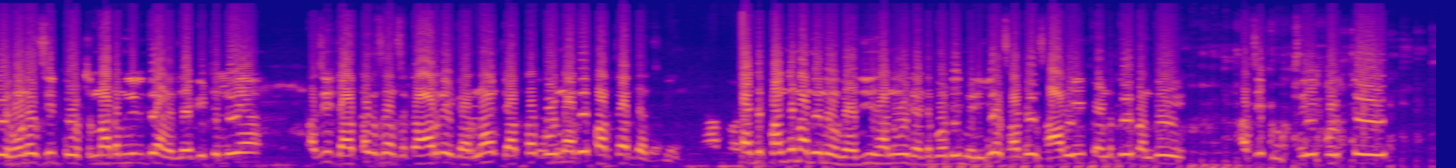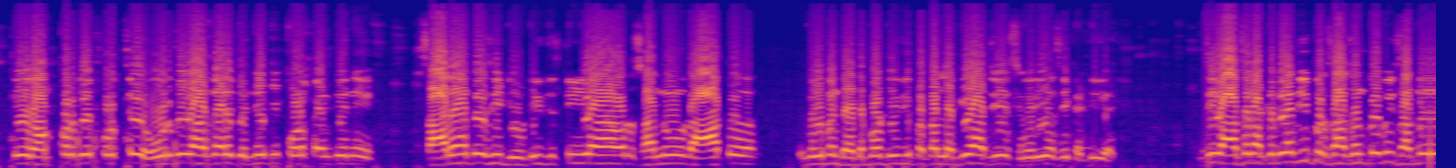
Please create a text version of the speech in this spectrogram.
ਤੇ ਹੁਣ ਅਸੀਂ ਪੋਸਟਮਾਰਟਮ ਲਈ ਲੁਧਿਆਣੇ ਲੈ ਕੇ ਚੱਲੇ ਆ। ਅਸੀਂ ਜਦ ਤੱਕ ਸੰਸਕਾਰ ਨਹੀਂ ਕਰਨਾ, ਜਦ ਤੱਕ ਉਹਨਾਂ ਦੇ ਪਰਚਾ ਦਰਜ ਨਹੀਂ ਅੱਜ ਪੰਜਵਾਂ ਦਿਨ ਹੋ ਗਿਆ ਜੀ, ਸਾਨੂੰ ਇਹ ਡੈਡ ਬੋਡੀ ਮਿਲੀ ਆ। ਸਾਡੇ ਸਾਰੇ ਪਿੰਡ ਦੇ ਬੰਦੇ, ਅਸੀਂ ਕੁੱਖਰੀ ਪੁਲ ਤੇ ਤੇ ਰਾਮਪੁਰ ਦੇ ਪੁਲ ਤੇ ਹੋਰ ਵੀ ਆਲੇ ਜਿੰਨੇ ਵੀ ਪੁਲ ਪੈਂਦੇ ਨੇ, ਸਾਰਿਆਂ ਤੇ ਅਸੀਂ ਡਿਊਟੀ ਦਿੱਤੀ ਆ ਔਰ ਸਾਨੂੰ ਰਾਤ ਤਕਰੀਬਨ ਡੈਡ ਬੋਡੀ ਦੀ ਪਤਾ ਲੱਗਿਆ, ਅੱਜ ਸਵੇਰੇ ਅਸੀਂ ਕੱਢੀ ਆ ਜੀ। ਅਸੀਂ ਆਸ ਰੱਖਦੇ ਹਾਂ ਜੀ, ਪ੍ਰਸ਼ਾਸਨ ਤੋਂ ਵੀ ਸਾਨੂੰ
